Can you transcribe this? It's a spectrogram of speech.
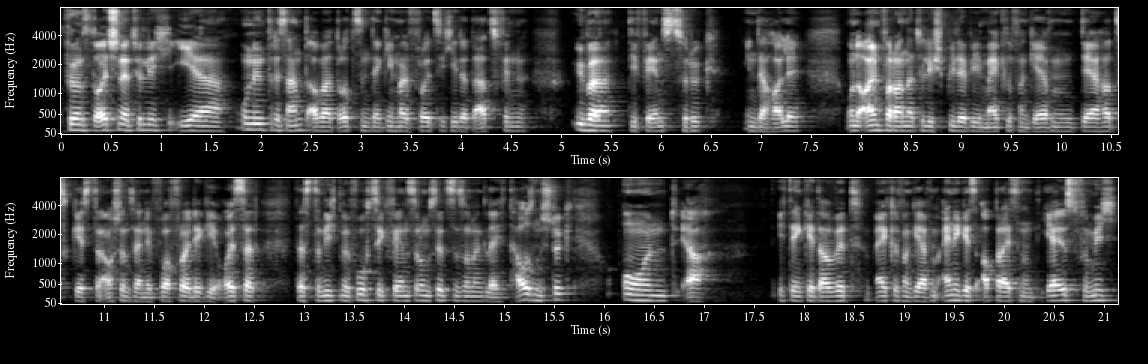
Für uns Deutschen natürlich eher uninteressant, aber trotzdem denke ich mal, freut sich jeder Darts-Fan über die Fans zurück in der Halle. Und allen voran natürlich Spieler wie Michael van Gerven, der hat gestern auch schon seine Vorfreude geäußert, dass da nicht nur 50 Fans rumsitzen, sondern gleich 1000 Stück. Und ja, ich denke, da wird Michael van Gerven einiges abreißen und er ist für mich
